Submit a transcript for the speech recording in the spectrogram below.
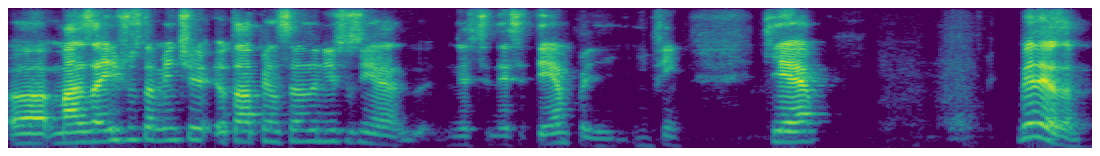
Uh, mas aí, justamente, eu estava pensando nisso, assim, é, nesse, nesse tempo, e, enfim, que é, beleza,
